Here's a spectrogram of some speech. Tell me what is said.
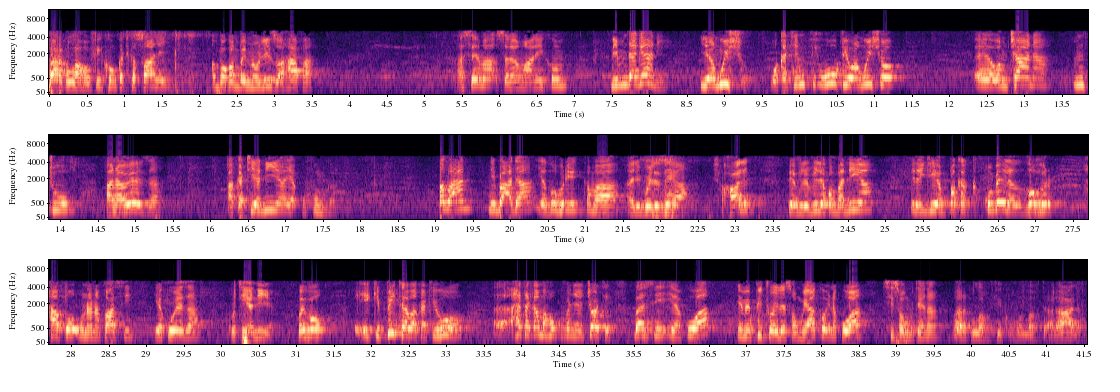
barakallahu fikum katika swali ambayo kwamba imeulizwa hapa asema assalamu alaikum ni muda gani ya mwisho wakati mpi, upi wa mwisho e, wa mchana mtu anaweza akatia nia ya kufunga? Taban ni baada ya dhuhuri kama alivyoelezea Sheikh Khalid pia vile vile kwamba nia inaingia mpaka kubeila dhuhur hapo una nafasi ya kuweza kutia nia. Kwa hivyo ikipita wakati huo uh, hata kama hukufanya chochote basi inakuwa imepitwa ile somo yako inakuwa si somo tena. Barakallahu fikum wallahu ta'ala alam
